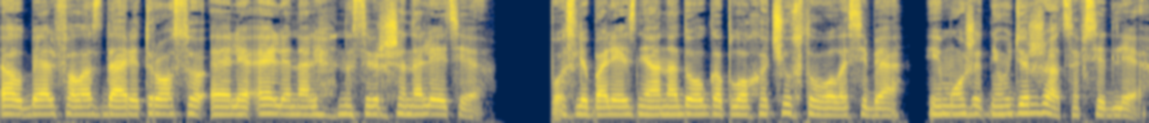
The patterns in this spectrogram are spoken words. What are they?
Элбельфалас дарит Росу Эли Элиналь на совершеннолетие. После болезни она долго плохо чувствовала себя и может не удержаться в седле.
